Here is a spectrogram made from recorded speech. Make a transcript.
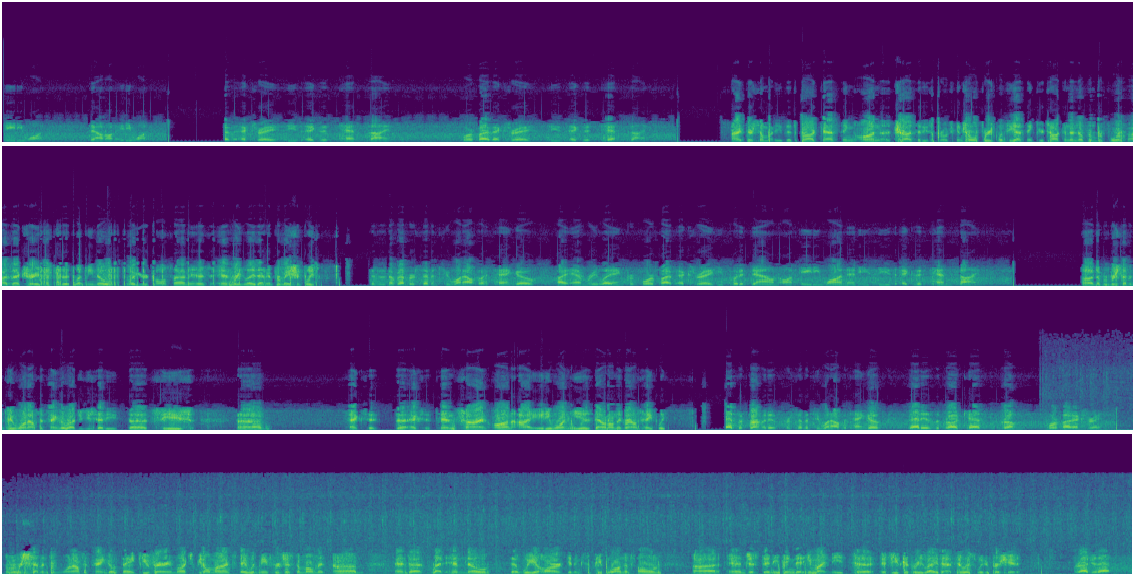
81. Down on 81. X-ray sees exit 10 sign. 45 X-ray sees exit 10 sign. All right, there's somebody that's broadcasting on Tri-Cities approach control frequency. I think you're talking to November 45 X-ray. If you could, let me know what your call sign is and relay that information, please. This is November 721 Alpha Tango. I am relaying for 45 X-ray. He put it down on 81 and he sees exit 10 sign. Uh, November 721 Alpha Tango, Roger. You said he uh, sees uh, exit the exit 10 sign on I-81. He is down on the ground safely. That's affirmative for 721 Alpha Tango. That is the broadcast from 45 X-ray. Number 721 Alpha Tango, thank you very much. If you don't mind, stay with me for just a moment um, and uh, let him know that we are getting some people on the phone uh, and just anything that he might need to, if you could relay that to us, we'd appreciate it. Roger that.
